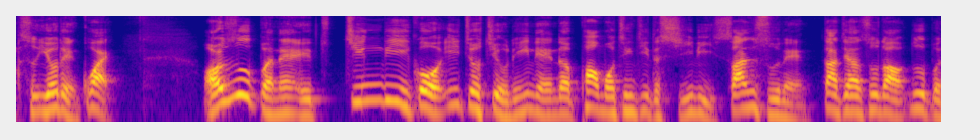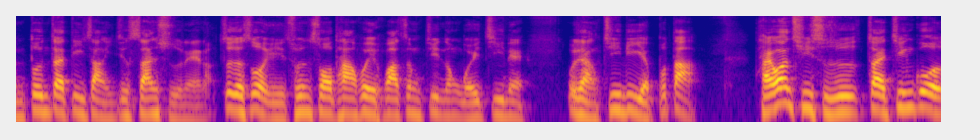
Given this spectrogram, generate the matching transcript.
是有点怪。而日本呢，也经历过一九九零年的泡沫经济的洗礼，三十年，大家知道日本蹲在地上已经三十年了。这个时候野村说它会发生金融危机呢，我想几率也不大。台湾其实在经过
